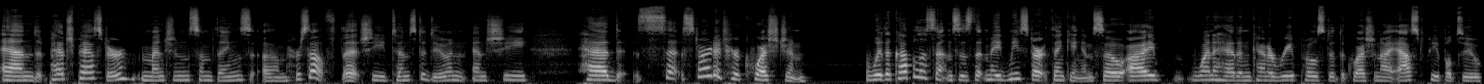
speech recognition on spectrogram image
And Patch Pastor mentioned some things um, herself that she tends to do, and, and she had set, started her question with a couple of sentences that made me start thinking. And so I went ahead and kind of reposted the question. I asked people to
